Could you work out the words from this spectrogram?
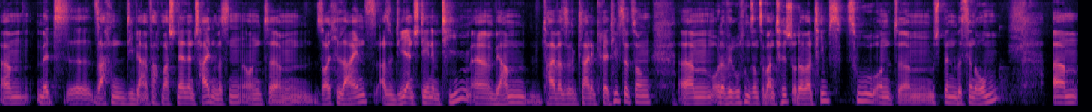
ähm, mit äh, Sachen, die wir einfach mal schnell entscheiden müssen. Und ähm, solche Lines, also die entstehen im Team. Äh, wir haben teilweise kleine Kreativsitzungen ähm, oder wir rufen uns über den Tisch oder über Teams zu und spinnen ein bisschen rum. Ähm,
